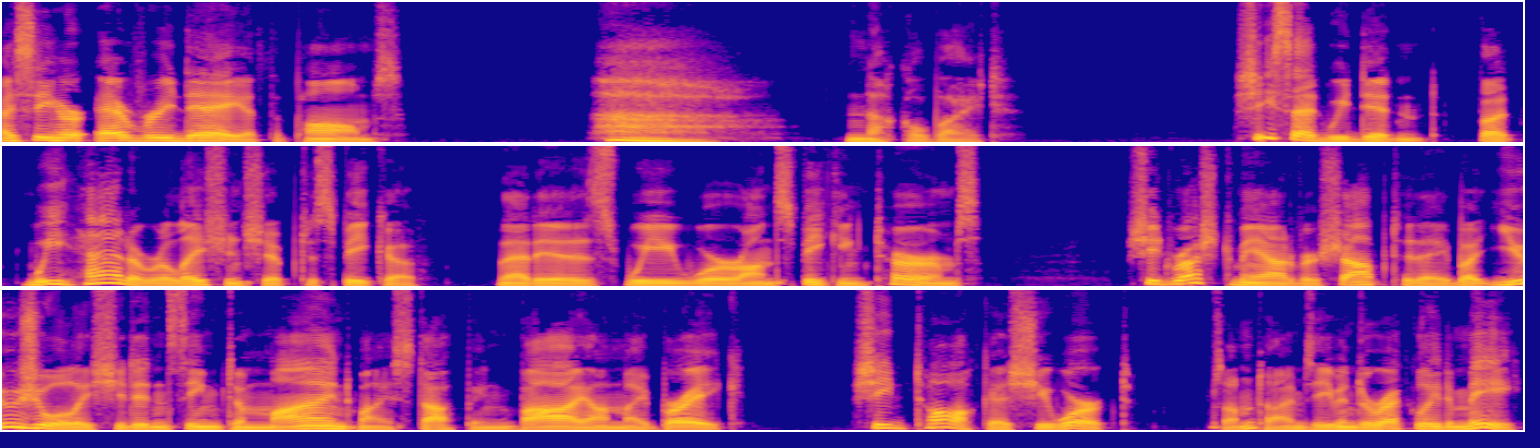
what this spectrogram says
I see her every day at the Palms. Ah, knucklebite. She said we didn't, but we had a relationship to speak of. That is, we were on speaking terms. She'd rushed me out of her shop today, but usually she didn't seem to mind my stopping by on my break. She'd talk as she worked, sometimes even directly to me.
